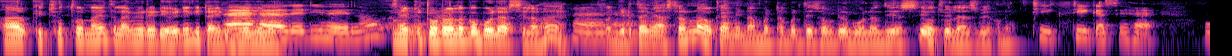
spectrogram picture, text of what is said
আর কিছু তো নাই তাহলে আমিও রেডি হই নাকি টাইম হ্যাঁ হয়ে গেল। হ্যাঁ রেডি হয়ে নাও আমি একটু টোটোওয়ালাকেও বলে আসছিলাম হ্যাঁ? হ্যাঁ ওই যেটাতে আমি আসলাম না ওকে আমি নাম্বার টাম্বার দিয়ে সবকে বলে দিয়ে আসছি ও চলে আসবে এখনই। ঠিক ঠিক আছে হ্যাঁ। ও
